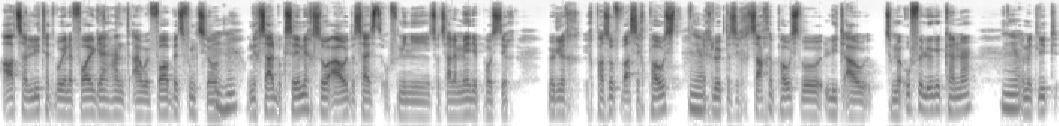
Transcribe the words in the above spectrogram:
Anzahl Leute hat, die ihnen folgen, hat auch eine Vorbildsfunktion. Mhm. Und ich selber sehe mich so auch. Das heißt, auf meine sozialen Medien poste ich wirklich, ich passe auf, was ich poste. Ja. Ich schaue, dass ich Sachen poste, wo Leute auch zu mir aufschauen können, ja. damit Leute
